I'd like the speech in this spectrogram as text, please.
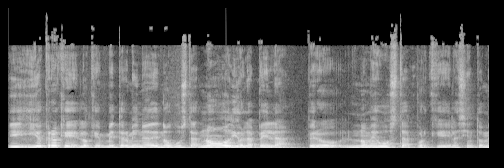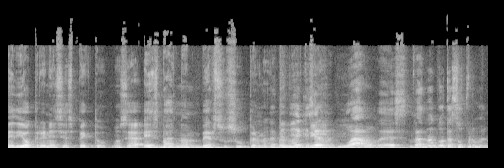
Y, y yo creo que lo que me termina de no gustar, no odio la pela, pero no me gusta porque la siento mediocre en ese aspecto. O sea, es Batman versus Superman. Tendría Batman que v- ser wow, es Batman contra Superman.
